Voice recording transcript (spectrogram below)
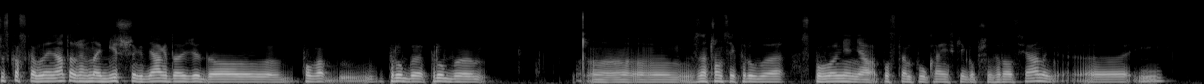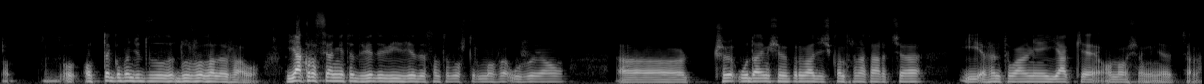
Wszystko wskazuje na to, że w najbliższych dniach dojdzie do próby, próby e, znaczącej próby spowolnienia postępu ukraińskiego przez Rosjan e, i no, od tego będzie dużo, dużo zależało. Jak Rosjanie te dwie dywizje desantowo-szturmowe użyją, e, czy uda im się wyprowadzić kontrnatarcie i ewentualnie jakie ono osiągnie cele.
